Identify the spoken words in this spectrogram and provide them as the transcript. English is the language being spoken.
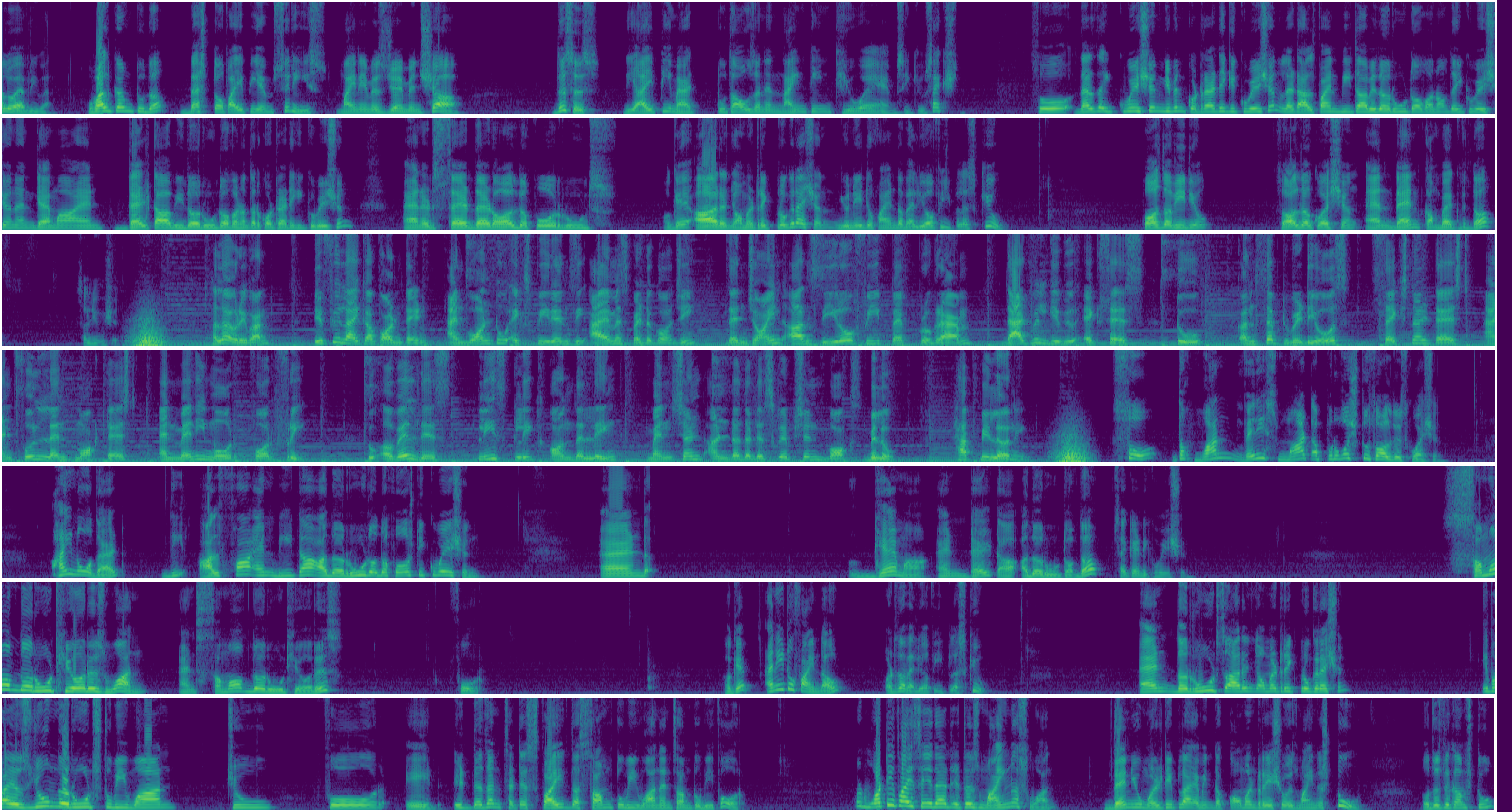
Hello everyone. Welcome to the Best of IPM series. My name is Jaimin Shah. This is the IPMAT 2019 QA MCQ section. So there is the equation given quadratic equation let alpha and beta be the root of one of the equation and gamma and delta be the root of another quadratic equation and it's said that all the four roots okay are in geometric progression you need to find the value of e plus q. Pause the video, solve the question and then come back with the solution. Hello everyone. If you like our content and want to experience the IMS pedagogy, then join our zero fee PEP program that will give you access to concept videos, sectional test and full length mock test and many more for free. To avail this, please click on the link mentioned under the description box below. Happy learning! So, the one very smart approach to solve this question. I know that the alpha and beta are the root of the first equation and gamma and delta are the root of the second equation. Sum of the root here is 1 and sum of the root here is 4. Okay, I need to find out what is the value of e plus q. And the roots are in geometric progression. If I assume the roots to be 1, 2, 4, 8, it does not satisfy the sum to be 1 and sum to be 4. But what if I say that it is minus 1, then you multiply, I mean the common ratio is minus 2. So, this becomes 2,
